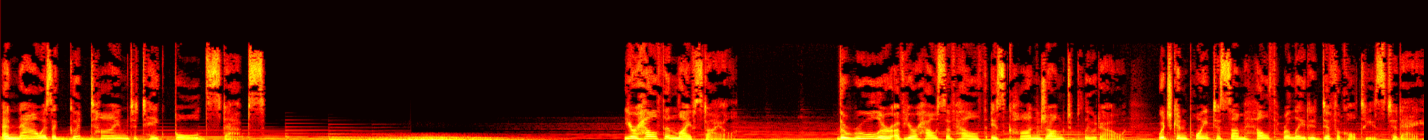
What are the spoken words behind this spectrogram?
and now is a good time to take bold steps. Your health and lifestyle. The ruler of your house of health is conjunct Pluto, which can point to some health related difficulties today.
